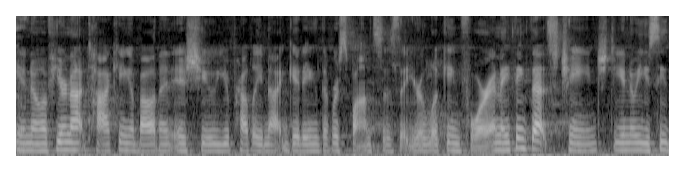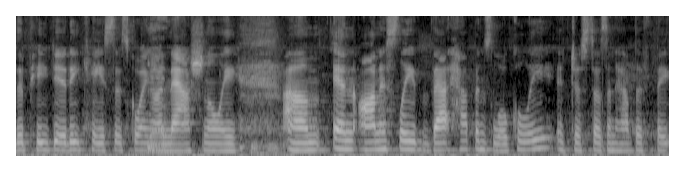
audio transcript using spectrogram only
Yeah. You know, if you're not talking about an issue, you're probably not getting the responses that you're looking for. And I think that's changed. You know, you see the P. Diddy cases going Yeah. On nationally. Um, and honestly, that happens locally. It just doesn't have the,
